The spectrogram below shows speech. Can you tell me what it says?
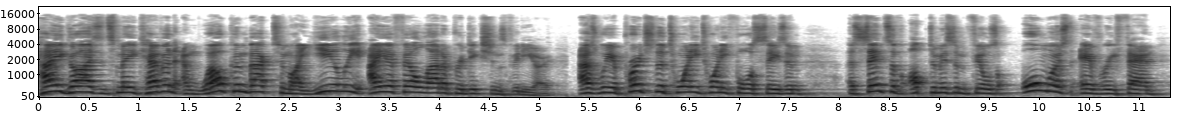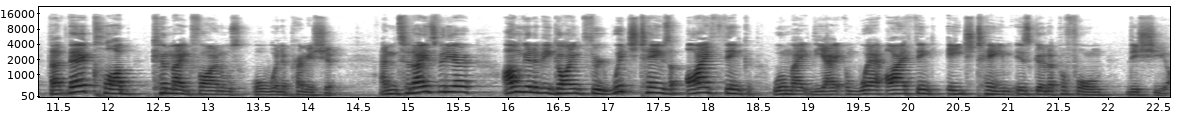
Hey guys, it's me Kevin and welcome back to my yearly AFL ladder predictions video. As we approach the 2024 season, a sense of optimism fills almost every fan that their club can make finals or win a premiership. And in today's video, I'm going to be going through which teams I think will make the eight and where I think each team is going to perform this year.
